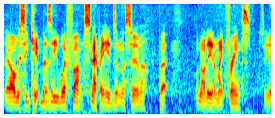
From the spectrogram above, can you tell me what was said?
they obviously kept busy with um, snapper heads in the server, but we're not here to make friends. See ya.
